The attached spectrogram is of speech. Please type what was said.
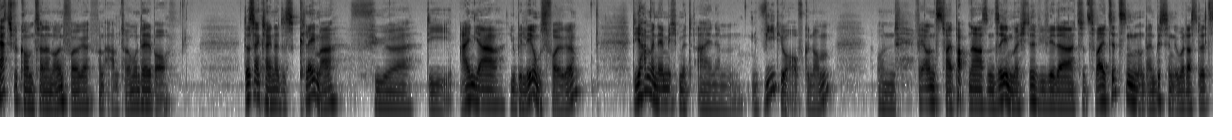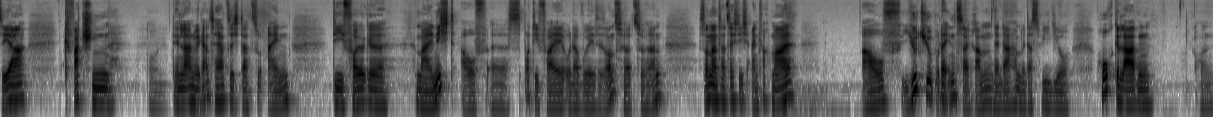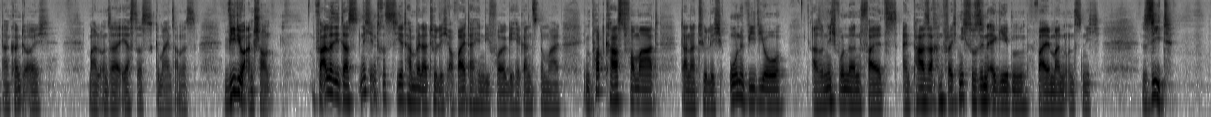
Herzlich willkommen zu einer neuen Folge von Abenteuer Modellbau. Das ist ein kleiner Disclaimer für die ein Jahr Jubiläumsfolge. Die haben wir nämlich mit einem Video aufgenommen. Und wer uns zwei Pappnasen sehen möchte, wie wir da zu zweit sitzen und ein bisschen über das letzte Jahr quatschen, den laden wir ganz herzlich dazu ein, die Folge mal nicht auf äh, Spotify oder wo ihr sie sonst hört zu hören, sondern tatsächlich einfach mal auf YouTube oder Instagram, denn da haben wir das Video hochgeladen und dann könnt ihr euch mal unser erstes gemeinsames Video anschauen. Für alle, die das nicht interessiert, haben wir natürlich auch weiterhin die Folge hier ganz normal im Podcast-Format, dann natürlich ohne Video. Also nicht wundern, falls ein paar Sachen vielleicht nicht so Sinn ergeben, weil man uns nicht sieht.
